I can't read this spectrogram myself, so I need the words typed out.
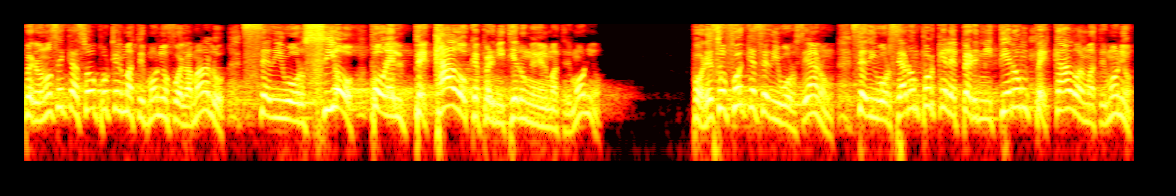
pero no se casó porque el matrimonio fue la malo. Se divorció por el pecado que permitieron en el matrimonio. Por eso fue que se divorciaron. Se divorciaron porque le permitieron pecado al matrimonio.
